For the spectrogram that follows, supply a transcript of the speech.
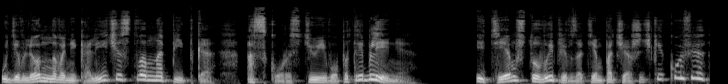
удивленного не количеством напитка, а скоростью его потребления. И тем, что, выпив затем по чашечке кофе,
